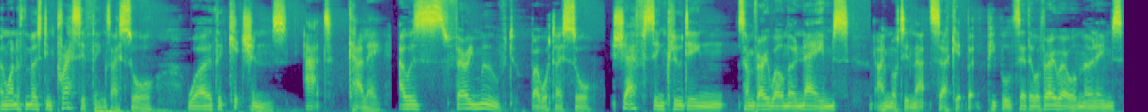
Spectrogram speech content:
And one of the most impressive things I saw were the kitchens at Calais. I was very moved by what I saw. Chefs, including some very well known names, I'm not in that circuit, but people said they were very well known names,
